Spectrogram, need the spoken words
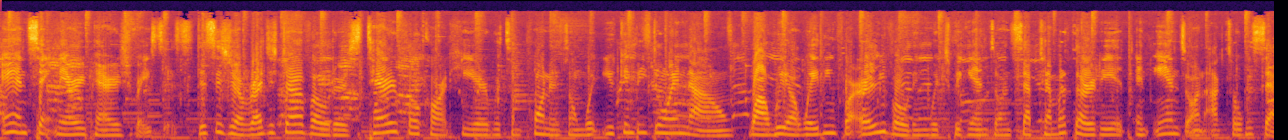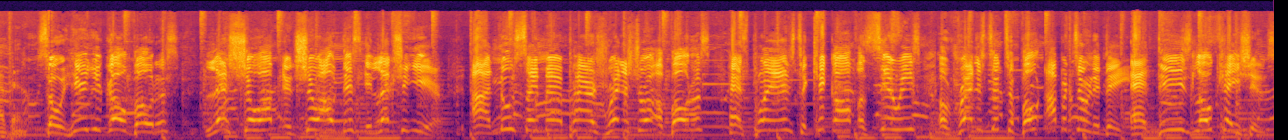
and St. Mary Parish races. This is your Register of Voters, Terry Folkart here with some pointers on what you can be doing now while we are waiting for early voting which begins on September 30th and ends on October 7th. So here you go, voters. Let's show up and show out this election year. Our new St. Mary Parish Registrar of Voters has plans to kick off a series of register to vote opportunity days at these locations.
